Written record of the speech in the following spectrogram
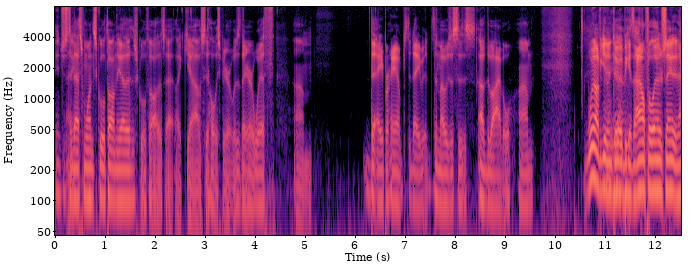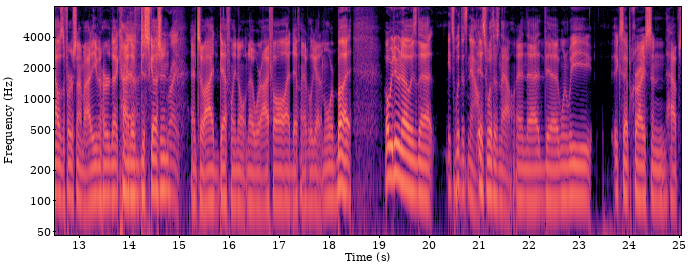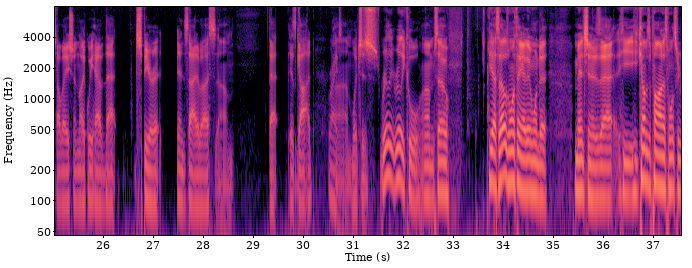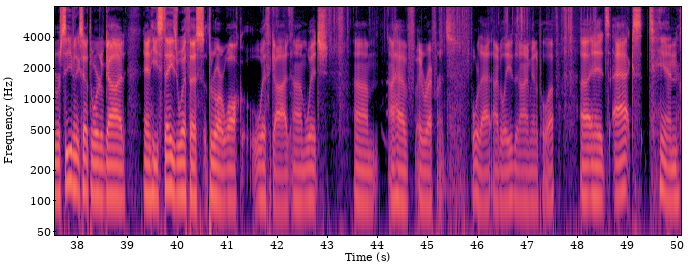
Interesting. And that's one school thought, and the other school thought is that like yeah, obviously the Holy Spirit was there with um, the Abrahams, the Davids, the Moseses of the Bible. Um, we don't have to get into yeah. it because I don't fully understand it, and that was the first time I'd even heard that kind Yeah. of discussion, right. and so I definitely don't know where I fall. I definitely have to look at it more. But what we do know is that It's with us now. it's with us now, and that the when we accept Christ and have salvation, like we have that Spirit inside of us, um, is God, right. um, which is really really cool. Um, so yeah, so that was one thing I didn't want to mention is that he he comes upon us once we receive and accept the Word of God, and he stays with us through our walk with God, um, which um, I have a reference for that. I believe that I'm going to pull up, uh, and it's Acts ten,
